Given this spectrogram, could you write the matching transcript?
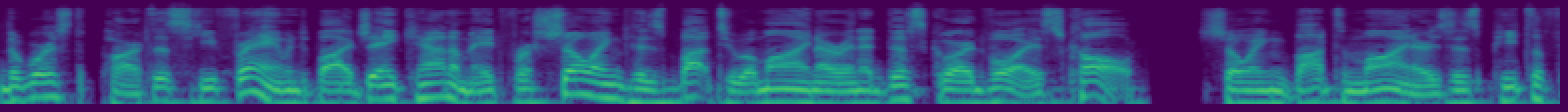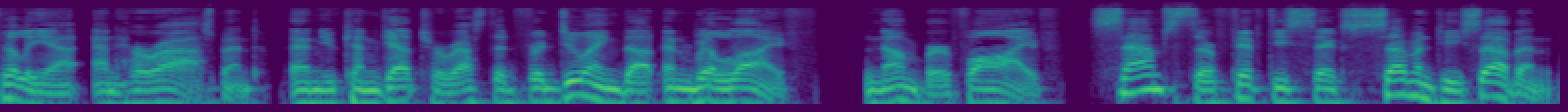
The worst part is he framed by Jake Animate for showing his butt to a minor in a Discord voice call. Showing butt to minors is pedophilia and harassment, and you can get arrested for doing that in real life. Number 5, Samster 5677.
